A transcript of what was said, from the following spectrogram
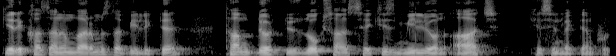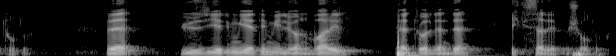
geri kazanımlarımızla birlikte tam 498 milyon ağaç kesilmekten kurtuldu. Ve 127 milyon varil petrolden de iktisat etmiş olduk.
